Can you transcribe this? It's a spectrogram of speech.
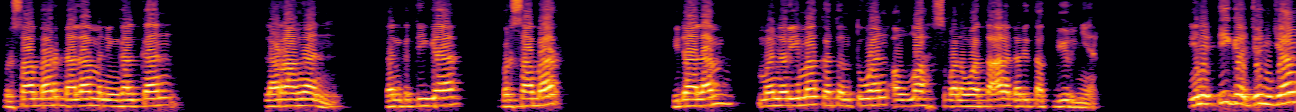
bersabar dalam meninggalkan larangan. Dan ketiga, bersabar di dalam menerima ketentuan Allah Subhanahu wa taala dari takdirnya. Ini tiga jenjang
